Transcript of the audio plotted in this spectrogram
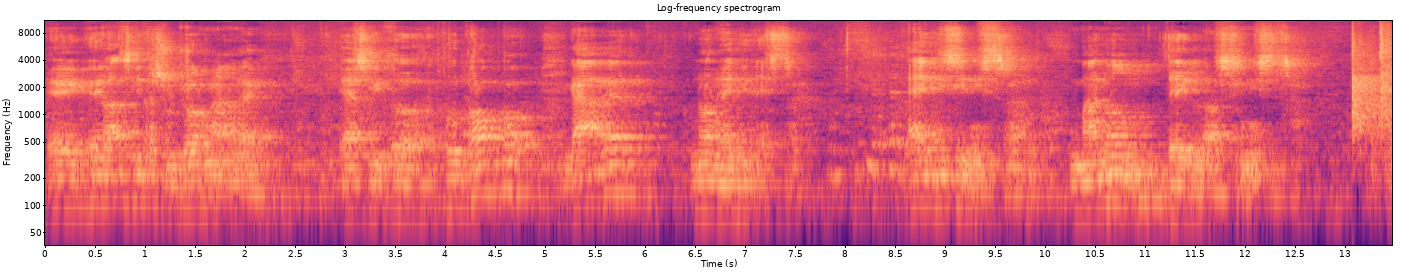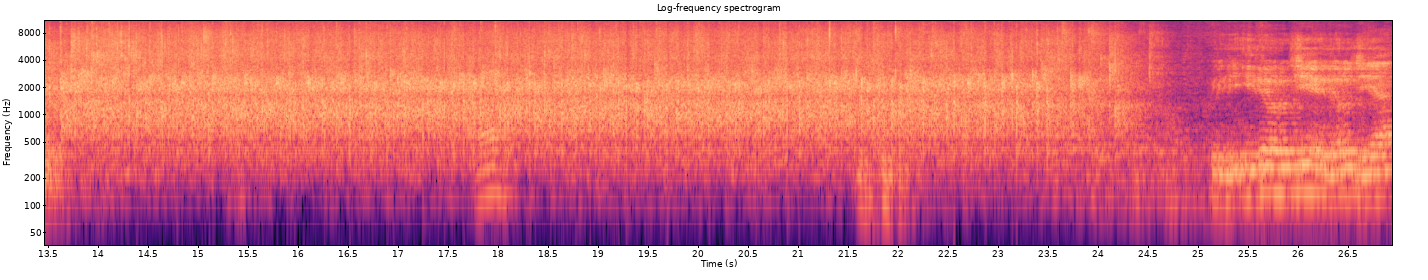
e, e l'ha scritta sul giornale e ha scritto purtroppo Gaber non è di destra, è di sinistra, ma non della sinistra. quindi ideologia, ideologia,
